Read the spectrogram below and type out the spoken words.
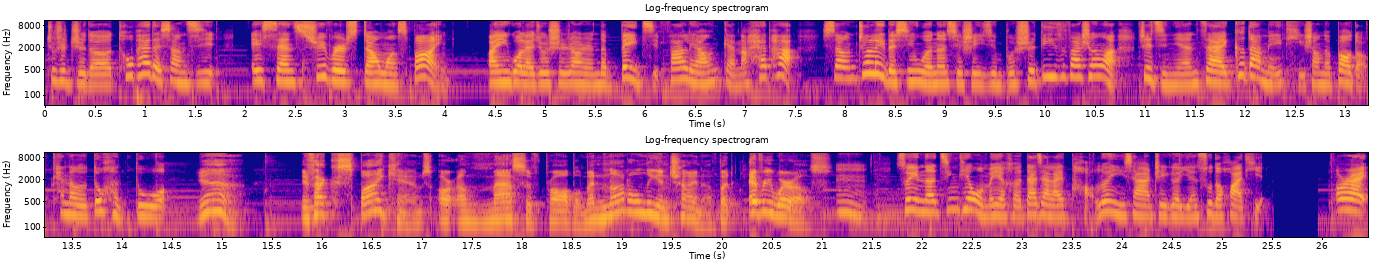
就是指的偷拍的相机。It sends shivers down one's spine. 翻译过来就是让人的背脊发凉，感到害怕。 像这类的新闻呢，其实已经不是第一次发生了。这几年在各大媒体上的报道看到的都很多。Yeah. In fact, spy cams are a massive problem, and not only in China, but everywhere else. 嗯，所以呢，今天我们也和大家来讨论一下这个严肃的话题。All right，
